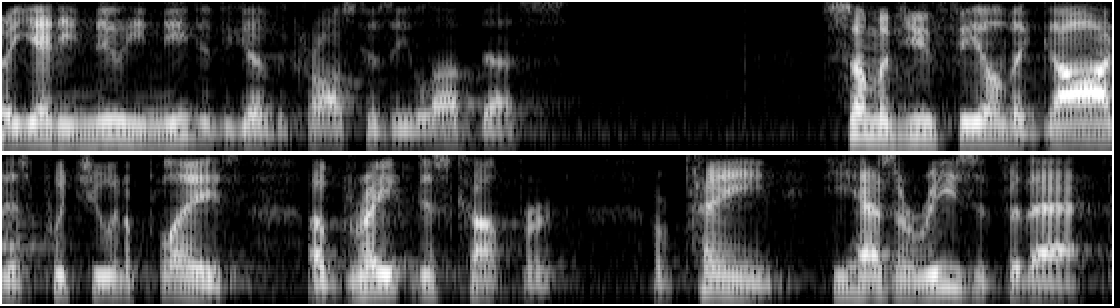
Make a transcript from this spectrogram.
but yet he knew he needed to go to the cross because he loved us. Some of you feel that God has put you in a place of great discomfort or pain. He has a reason for that.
